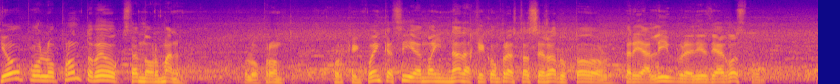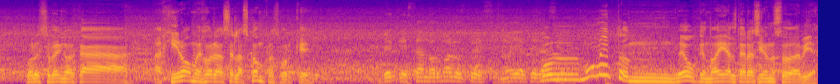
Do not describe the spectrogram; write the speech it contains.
Yo por lo pronto veo que está normal, por lo pronto, porque en Cuenca sí ya no hay nada que comprar, está cerrado todo, feria libre 10 de agosto. Por eso vengo acá a Girón mejor a hacer las compras, porque... ¿Ve que está normal los precios? ¿No hay Por el momento mm, veo que no hay alteraciones todavía.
